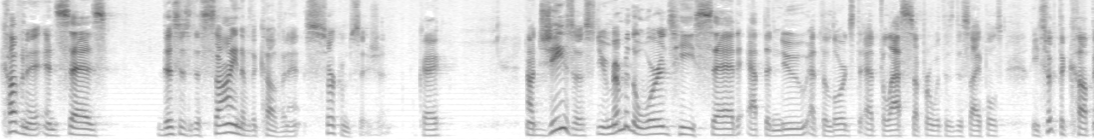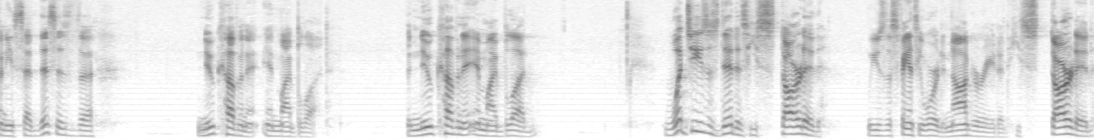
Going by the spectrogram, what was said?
covenant and says, This is the sign of the covenant, circumcision. Okay? Now, Jesus, do you remember the words he said at the new, at the Lord's, at the Last Supper with his disciples? He took the cup and he said, This is the new covenant in my blood. The new covenant in my blood. What Jesus did is he started, we use this fancy word, inaugurated. He started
